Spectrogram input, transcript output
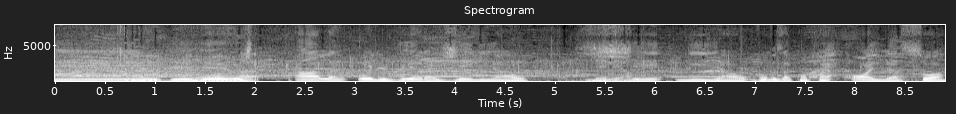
Meu Deus! Alan Oliveira, genial. Genial. Genial. Vamos acompanhar. Olha só,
